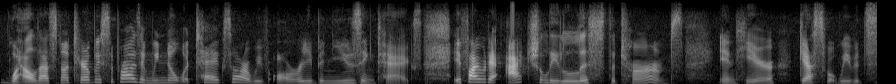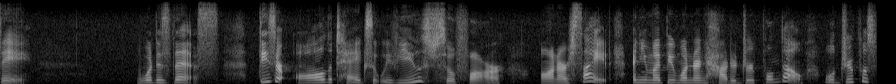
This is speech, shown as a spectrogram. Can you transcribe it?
Well, that's not terribly surprising. We know what tags are. We've already been using tags. If I were to actually list the terms in here, guess what we would see? What is this? These are all the tags that we've used so far on our site. And you might be wondering, how did Drupal know? Well, Drupal's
